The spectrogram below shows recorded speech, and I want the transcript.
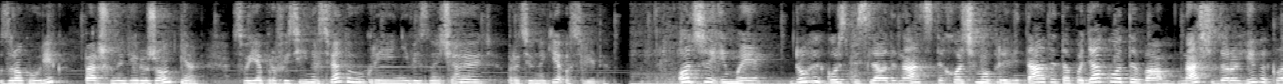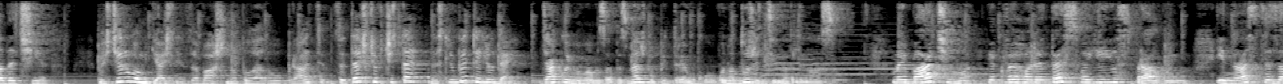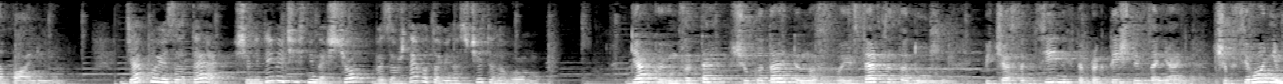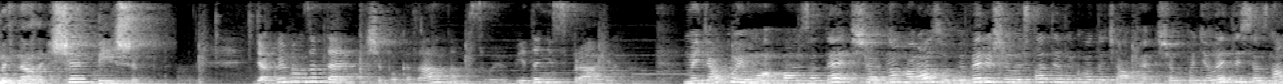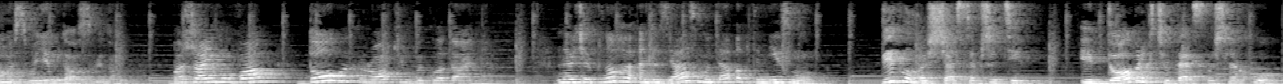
З року в рік, першу неділю жовтня, своє професійне свято в Україні відзначають працівники освіти. Отже, і ми, другий курс після 11, хочемо привітати та подякувати вам, наші дорогі викладачі. Ми щиро вам вдячні за вашу наполегливу працю, за те, що вчите нас любити людей. Дякуємо вам за безмежну підтримку. Вона дуже цінна для нас. Ми бачимо, як ви горите своєю справою, і нас це запалює. Дякую за те, що не дивлячись ні на що, ви завжди готові нас вчити новому. Дякуємо за те, що вкладаєте в нас своє серце та душу під час лекційних та практичних занять, щоб сьогодні ми знали ще більше. Дякую вам за те, що показали нам свою відданість справі. Ми дякуємо вам за те, що одного разу ви вирішили стати викладачами, щоб поділитися з нами своїм досвідом. Бажаємо вам довгих років викладання. Невичерпного ентузіазму та оптимізму, світлого щастя в житті. І добрих чудес на шляху.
